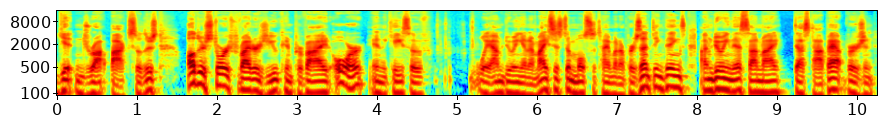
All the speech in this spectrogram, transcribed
Git, and Dropbox. So there's other storage providers you can provide, or in the case of way I'm doing it on my system most of the time when I'm presenting things. I'm doing this on my desktop app version.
